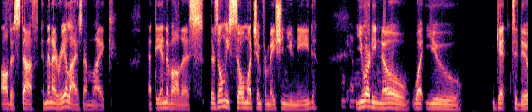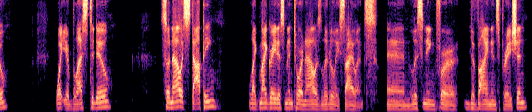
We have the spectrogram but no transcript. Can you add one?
all this stuff. And then I realized I'm like, at the end of all this, there's only so much information you need. You already know what you get to do, what you're blessed to do. So now it's stopping. Like my greatest mentor now is literally silence and listening for divine inspiration.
